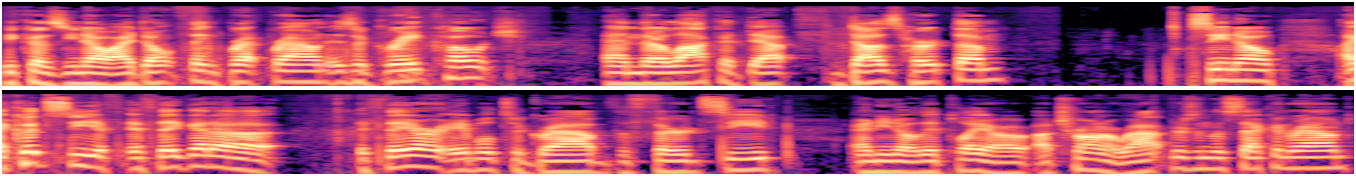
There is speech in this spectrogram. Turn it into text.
because, you know, I don't think Brett Brown is a great coach and their lack of depth does hurt them. So, you know, I could see if, if they get a if they are able to grab the third seed and you know they play a, a Toronto Raptors in the second round,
